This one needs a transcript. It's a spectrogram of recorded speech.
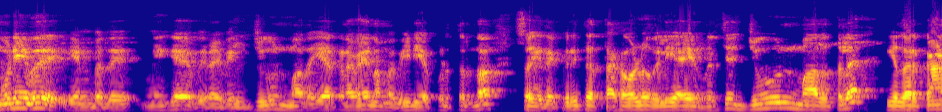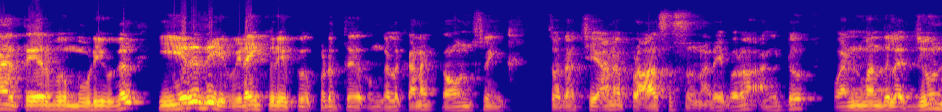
முடிவு என்பது மிக விரைவில் ஜூன் மாதம். ஏற்கனவே நம்ம வீடியோ கொடுத்திருந்தோம். சோ இதை குறித்த தகவலும் வெளியாக இருந்துச்சு ஜூன் மாதத்துல இதற்கான தேர்வு முடிவுகள் இறுதி விடை குறிப்பு கொடுத்து உங்களுக்கான கவுன்சிலிங் தொடர்ச்சியான ப்ராசஸ் நடைபெறும். அங்கிட்டு ஒன் மந்தில் ஜூன்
